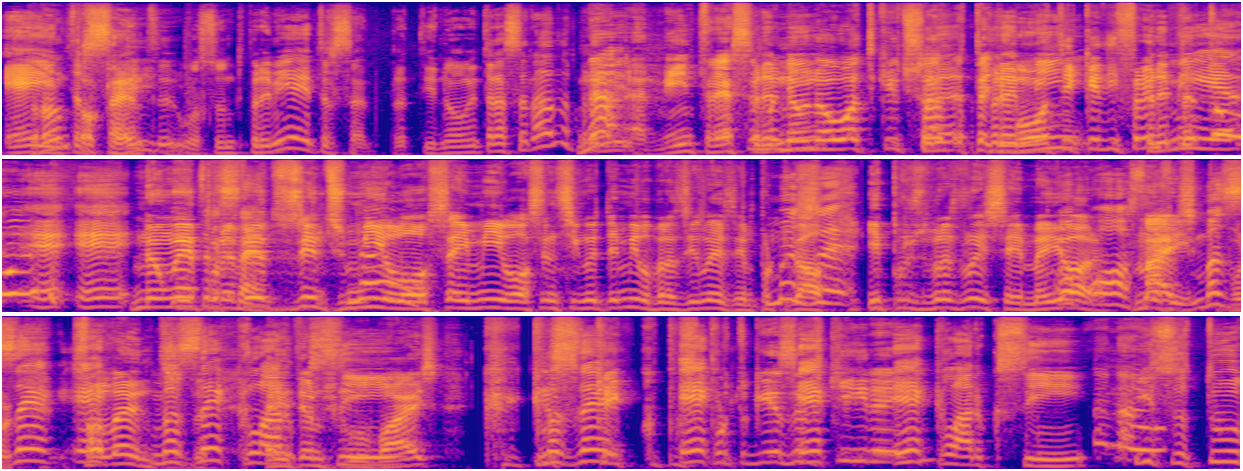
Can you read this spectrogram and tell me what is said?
é Pronto, interessante. ok. O assunto para mim é interessante. Para ti não interessa nada. Para Não, mim, a mim interessa, mas não mim- na ótica do Estado. para- Tenho para uma mim- ótica diferente para mim é- é- é não é para ver 200 mil Não. ou 100 mil ou 150 mil brasileiros em Portugal é- e para os brasileiros serem maior, Ó, ó, mais mas por- é- é- falantes mas é claro em termos globais que, que, é, que é- os portugueses adquirem. É claro que sim. E se tu,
